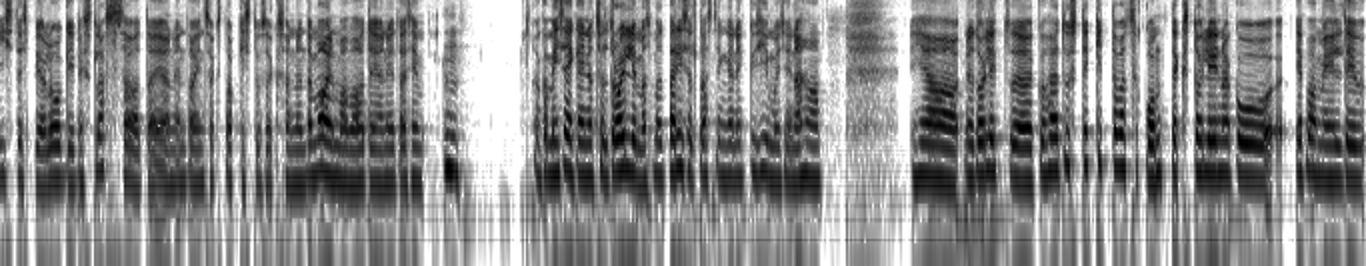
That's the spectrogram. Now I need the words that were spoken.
viisteist bioloogilist last saada ja nende ainsaks takistuseks on nende maailmavaade ja nii edasi. aga ma ise ei käinud seal trollimas, ma päriselt tahtsin ka neid küsimusi näha ja need olid äh, kõhedust tekitavad, see kontekst oli nagu ebameeldiv,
